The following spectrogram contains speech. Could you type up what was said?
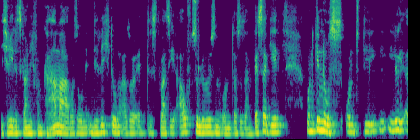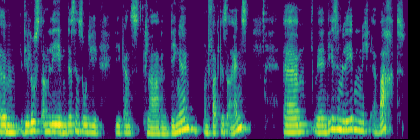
ich rede jetzt gar nicht vom Karma, aber so in die Richtung, also das quasi aufzulösen und dass es einem besser geht. Und Genuss und die, ähm, die Lust am Leben, das sind so die, die ganz klaren Dinge. Und Fakt ist eins, ähm, wer in diesem Leben nicht erwacht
